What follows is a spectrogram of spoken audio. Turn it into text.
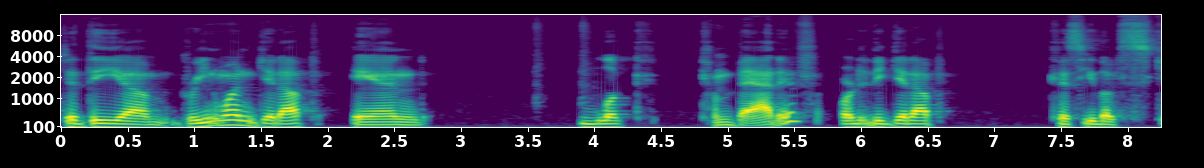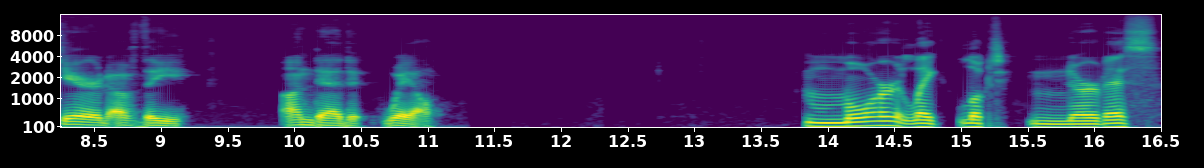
Did the um, green one get up and look combative, or did he get up because he looked scared of the undead whale? More like looked nervous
